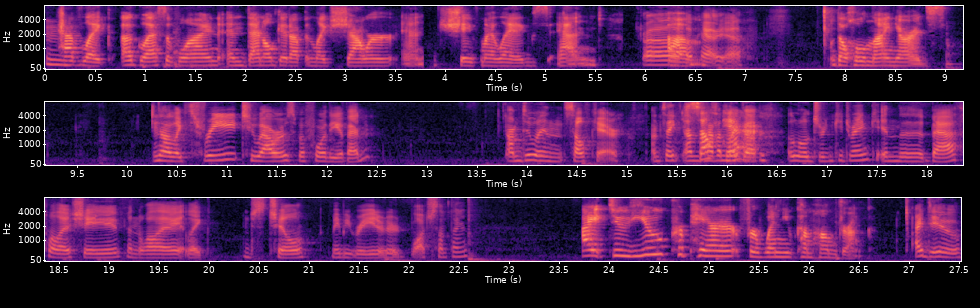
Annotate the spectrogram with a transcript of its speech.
Mm. have like a glass of wine, and then I'll get up and like shower and shave my legs and Oh, um, okay, yeah. the whole nine yards. No, like three, two hours before the event. I'm doing self care. I'm taking. I'm having like a, a little drinky drink in the bath while I shave and while I like just chill, maybe read or watch something. I do you prepare for when you come home drunk? I do.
